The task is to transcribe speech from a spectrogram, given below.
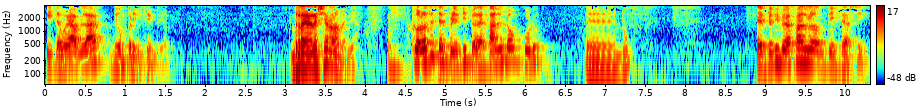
y te voy a hablar de un principio. Regresión a la media. ¿Conoces el principio de Hanlon, Kuru? Eh, no. El principio de Hanlon dice así.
